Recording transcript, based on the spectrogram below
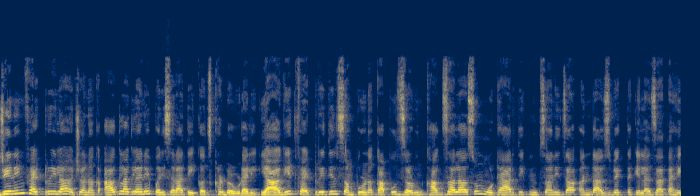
जिनिंग फॅक्टरीला अचानक आग लागल्याने परिसरात एकच खळबळ उडाली. या आगीत फॅक्टरीतील संपूर्ण कापूस जळून खाक झाला असून मोठ्या आर्थिक नुकसानीचा अंदाज व्यक्त केला जात आहे.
